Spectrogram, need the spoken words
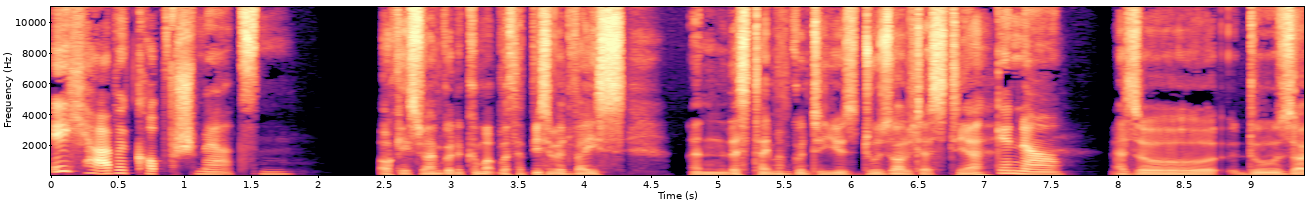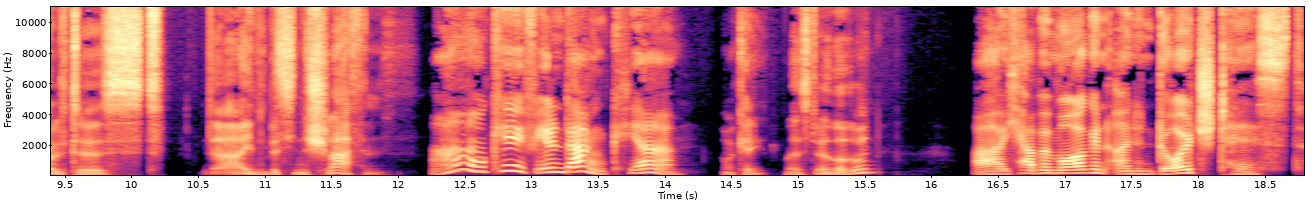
Ich habe Kopfschmerzen. Okay, so I'm going to come up with a piece of advice, and this time I'm going to use du solltest, ja? Genau. Also, du solltest ein bisschen schlafen. Ah, okay, vielen Dank. Ja. Okay, let's do another one. Ah, ich habe morgen einen Deutschtest.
